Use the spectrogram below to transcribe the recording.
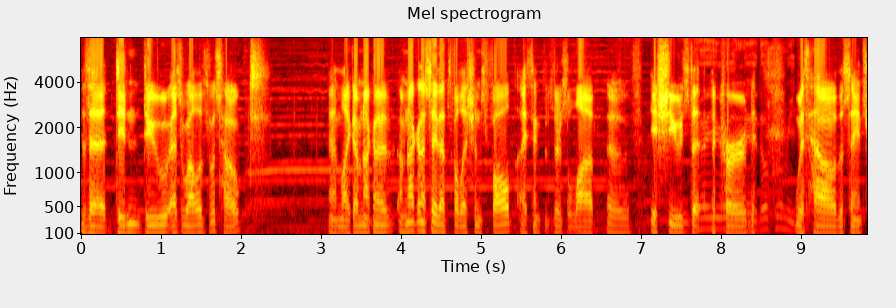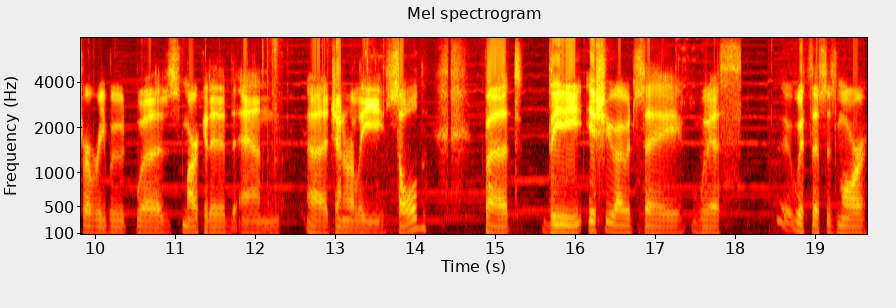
that didn't do as well as was hoped. And like I'm not gonna I'm not gonna say that's Volition's fault. I think that there's a lot of issues that occurred with how the Saints Row reboot was marketed and uh, generally sold. But the issue I would say with with this is more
